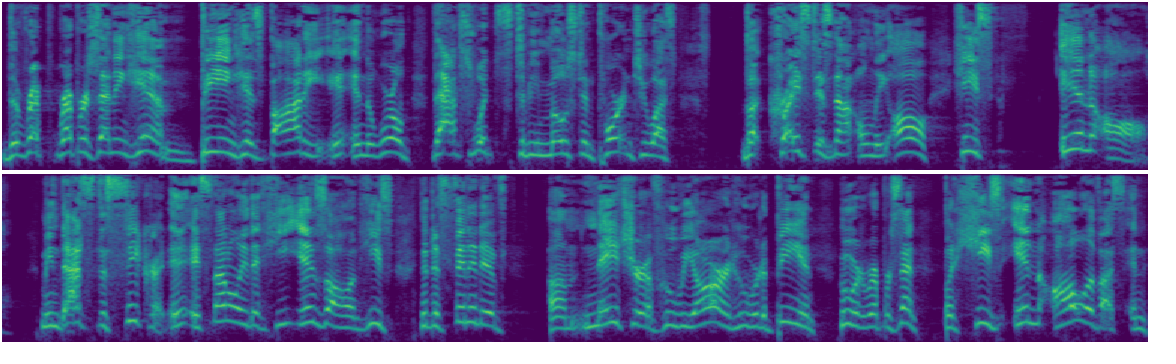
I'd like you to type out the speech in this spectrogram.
the rep- representing him, being his body in, in the world. That's what's to be most important to us. But Christ is not only all, he's in all. I mean, that's the secret. It's not only that he is all and he's the definitive um, nature of who we are and who we're to be and who we're to represent, but he's in all of us and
